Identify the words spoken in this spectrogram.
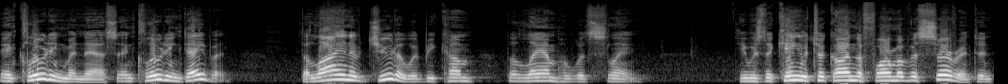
including Manasseh, including David. The lion of Judah would become the lamb who was slain. He was the king who took on the form of a servant and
